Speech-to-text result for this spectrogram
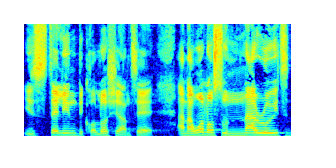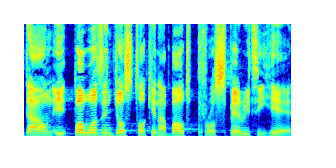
is telling the Colossians here. And I want us to narrow it down. It, Paul wasn't just talking about prosperity here,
